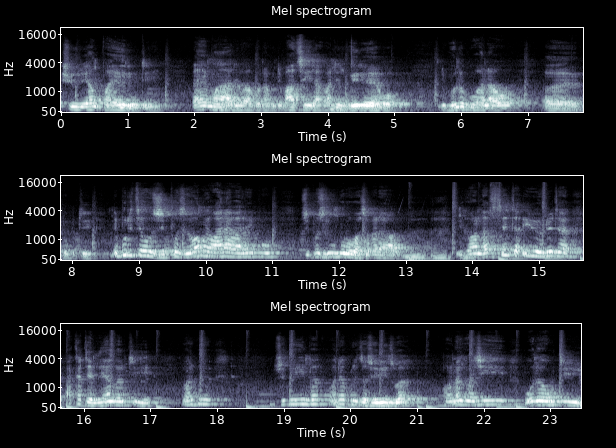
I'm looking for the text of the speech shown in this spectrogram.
shuru yangu pairi kuti dai mwari vagona kundibatsira vandirwirewo ndigone kuwanawo eh, pekuti ndiburitsewo zvipo zvevamwe vana varipo zvipo zviri kungorova zvakadaro. Ndikawana ati senta iyo ndoita akadhemi yangu yakuti vari ku zvekuimba vanoda kuridza zviridzwa vanange vachionawo kuti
